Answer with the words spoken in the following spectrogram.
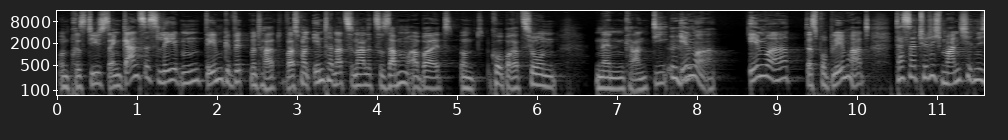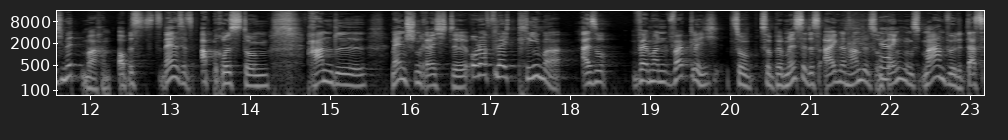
und Prestige, sein ganzes Leben dem gewidmet hat, was man internationale Zusammenarbeit und Kooperation nennen kann, die mhm. immer immer das Problem hat, dass natürlich manche nicht mitmachen. Ob es, nennen es jetzt Abrüstung, Handel, Menschenrechte oder vielleicht Klima. Also wenn man wirklich zu, zur Prämisse des eigenen Handels und ja. Denkens machen würde, dass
